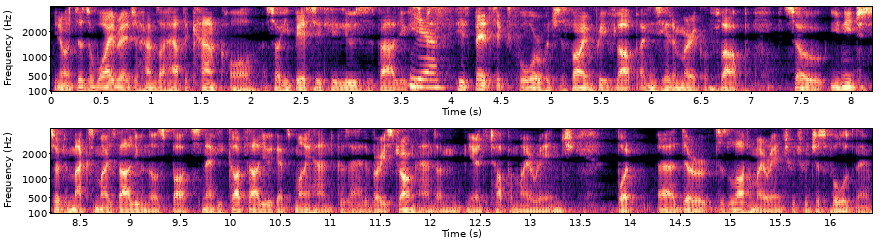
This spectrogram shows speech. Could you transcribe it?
you know, there's a wide range of hands I have that can't call, so he basically loses value. He's, Yeah. he's played six four, which is fine pre-flop, and he's hit a miracle flop. So you need to sort of maximize value in those spots. Now he got value against my hand because I had a very strong hand. I'm near the top of my range, but uh, there, there's a lot of my range which would just fold now.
